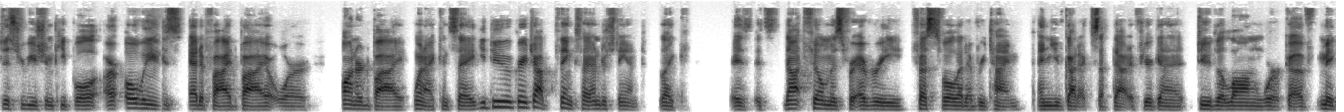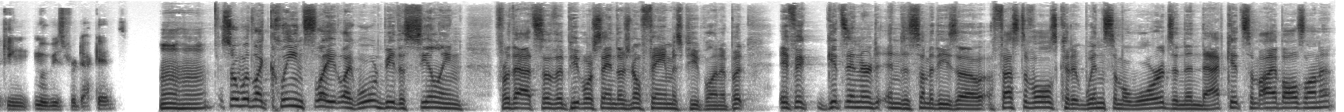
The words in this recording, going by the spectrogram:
distribution people are always edified by or honored by when I can say, "You do a great job. Thanks. I understand." Like, it's, it's not film is for every festival at every time, and you've got to accept that if you're going to do the long work of making movies for decades. Mhm. So with like clean slate, like what would be the ceiling for that? So that people are saying there's no famous people in it, but if it gets entered into some of these uh, festivals, could it win some awards and then that gets some eyeballs on it?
